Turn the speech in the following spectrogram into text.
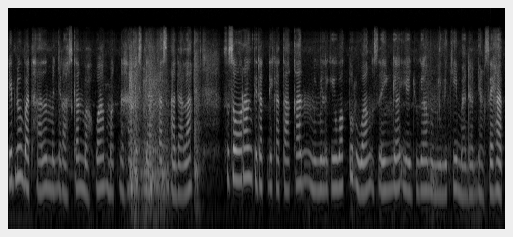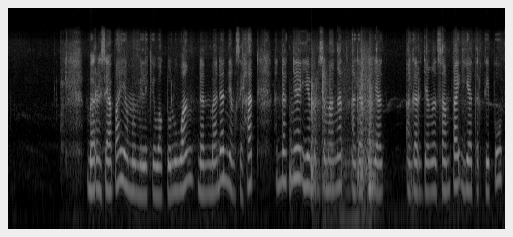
Ibnu Bathal menjelaskan bahwa makna hadis di atas adalah seseorang tidak dikatakan memiliki waktu luang sehingga ia juga memiliki badan yang sehat. Barang siapa yang memiliki waktu luang dan badan yang sehat, hendaknya ia bersemangat agar ia, agar jangan sampai ia tertipu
